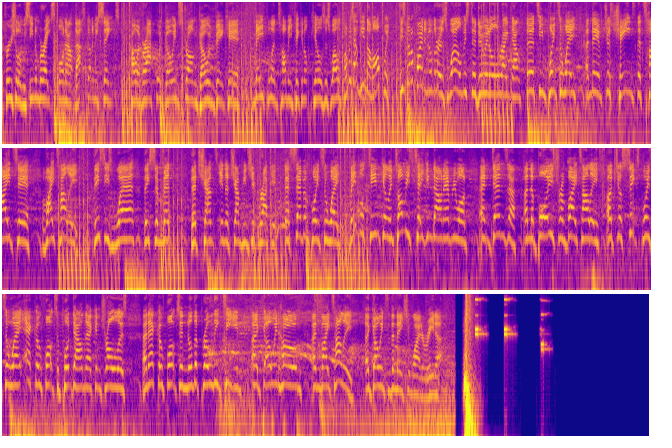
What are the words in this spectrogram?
crucial, and we see number eight spawn out. That's going to be synced However, Aqua going strong, going big here. Maple and Tommey picking up kills as well. And Tommey's actually in the halfway. He's going to find another as well. Mr. Do It All right now. 13 points away, and they have just changed the tides here. Vitali, this is where they cement their chance in the championship bracket. They're seven points away. Maple's team killing. Tommey's taking down everyone. And Denza and the boys from Vitali are just six points away. Echo Fox have put down their controllers. And Echo Fox, another Pro League team, are going home. And Vitali are going to the Nationwide Arena.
